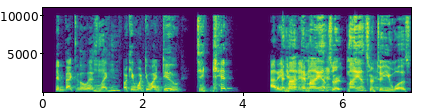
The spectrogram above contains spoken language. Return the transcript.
Getting back to the list, like, okay, what do I do to get And my and my answer my answer to you was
